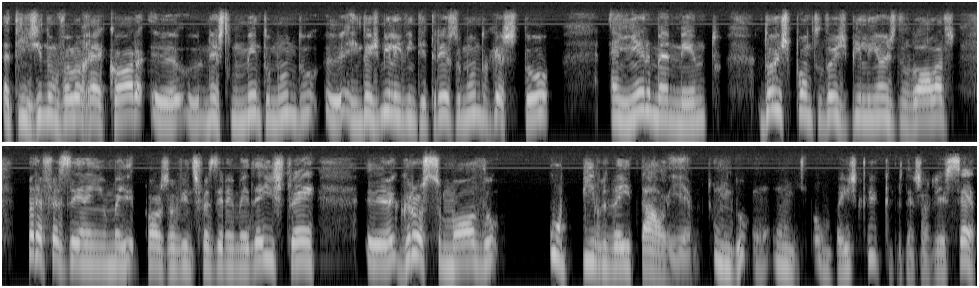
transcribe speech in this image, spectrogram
atingindo um valor recorde. Uh, neste momento, o mundo, uh, em 2023, o mundo gastou em armamento 2,2 bilhões de dólares para fazerem uma, para os ouvintes fazerem uma ideia, isto é, uh, grosso modo, o PIB da Itália, um, um, um país que, que pertence ao G7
